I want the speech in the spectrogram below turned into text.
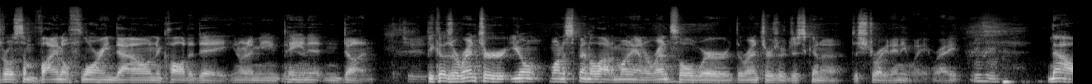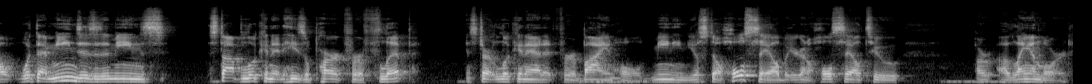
Throw some vinyl flooring down and call it a day. You know what I mean? Paint it and done. Jeez. Because a renter, you don't want to spend a lot of money on a rental where the renters are just going to destroy it anyway, right? Mm-hmm. Now, what that means is it means stop looking at Hazel Park for a flip and start looking at it for a buy and hold, meaning you'll still wholesale, but you're going to wholesale to a, a landlord.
